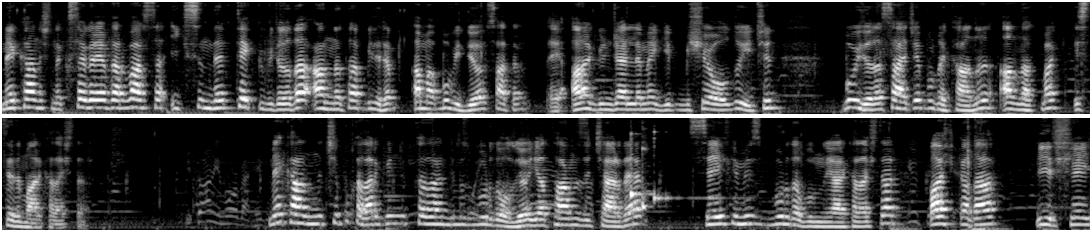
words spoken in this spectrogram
mekan dışında kısa görevler varsa ikisini de tek bir videoda da anlatabilirim. Ama bu video zaten e, ana güncelleme gibi bir şey olduğu için bu videoda sadece bu mekanı anlatmak istedim arkadaşlar. Mekanın içi bu kadar. Günlük kazancımız burada oluyor. Yatağımız içeride. Seyfimiz burada bulunuyor arkadaşlar. Başka da bir şey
